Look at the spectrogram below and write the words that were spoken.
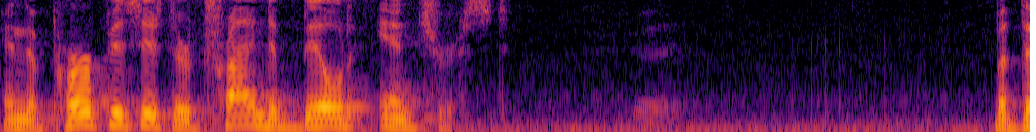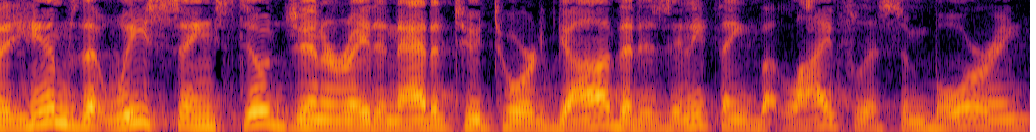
and the purpose is they're trying to build interest. But the hymns that we sing still generate an attitude toward God that is anything but lifeless and boring.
